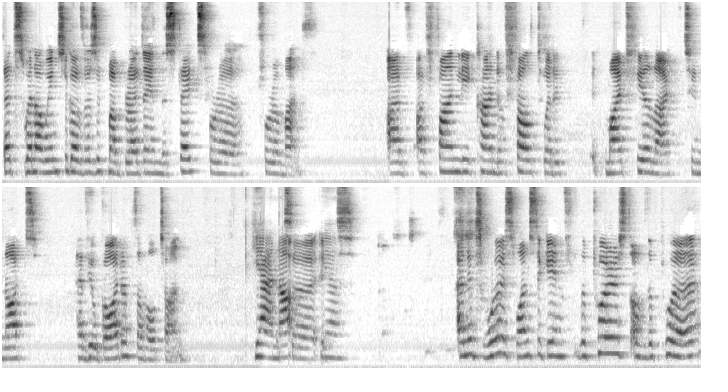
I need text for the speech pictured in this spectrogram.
That's when I went to go visit my brother in the States for a for a month. I've I've finally kind of felt what it, it might feel like to not have your guard up the whole time. Yeah, not uh, it's, and it's worse once again the poorest of the poor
